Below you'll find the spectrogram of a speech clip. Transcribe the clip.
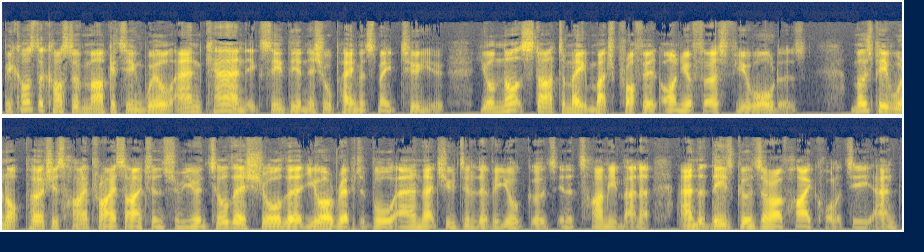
Because the cost of marketing will and can exceed the initial payments made to you, you'll not start to make much profit on your first few orders. Most people will not purchase high price items from you until they're sure that you are reputable and that you deliver your goods in a timely manner and that these goods are of high quality and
